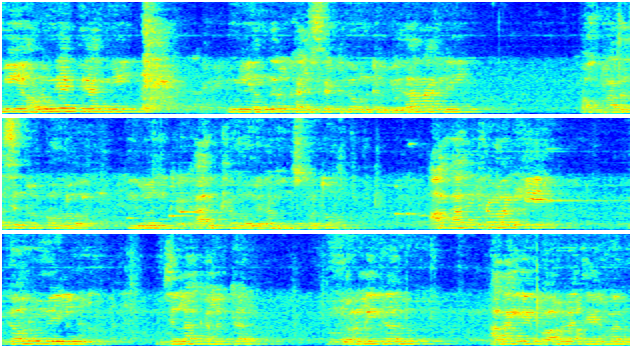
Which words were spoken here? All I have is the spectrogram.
మీ ఔన్నత్యాన్ని మీ అందరూ కలిసికట్టుగా ఉండే విధానాన్ని ఒక ప్రదర్శన రూపంలో ఈరోజు ఇక్కడ కార్యక్రమం నిర్వహించుకోవటం ఆ కార్యక్రమానికి గౌరవనీయులు జిల్లా కలెక్టర్ మురళీ గారు అలాగే బావుల చైర్మన్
